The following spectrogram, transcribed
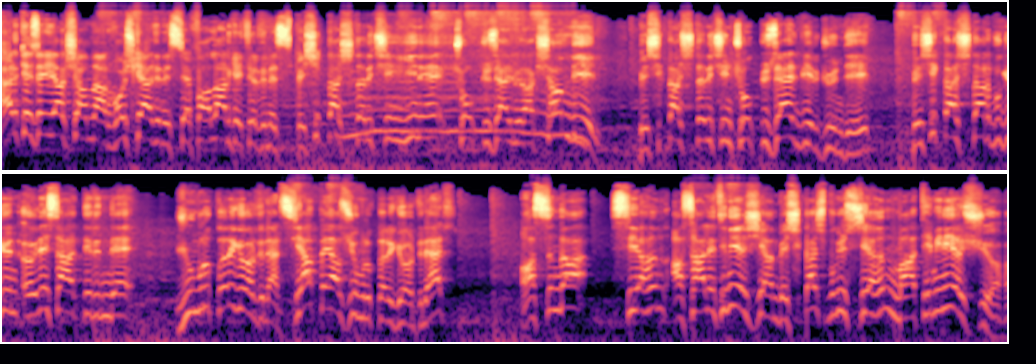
Herkese iyi akşamlar. Hoş geldiniz. Sefalar getirdiniz. Beşiktaşlılar için yine çok güzel bir akşam değil. Beşiktaşlılar için çok güzel bir gün değil. Beşiktaşlılar bugün öğle saatlerinde yumrukları gördüler. Siyah beyaz yumrukları gördüler. Aslında siyahın asaletini yaşayan Beşiktaş bugün siyahın matemini yaşıyor.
